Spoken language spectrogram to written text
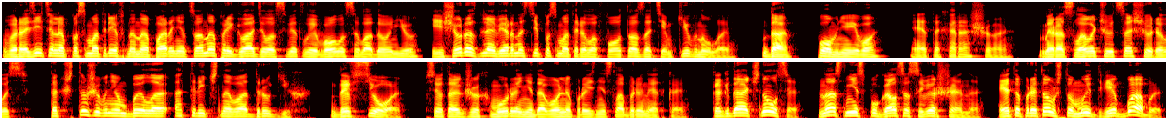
Выразительно посмотрев на напарницу, она пригладила светлые волосы ладонью, еще раз для верности посмотрела фото, а затем кивнула. «Да, помню его». «Это хорошо». Мирослава чуть сощурилась. «Так что же в нем было отличного от других?» «Да все. Все так же хмуро и недовольно произнесла брюнетка. Когда очнулся, нас не испугался совершенно. Это при том, что мы две бабы,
